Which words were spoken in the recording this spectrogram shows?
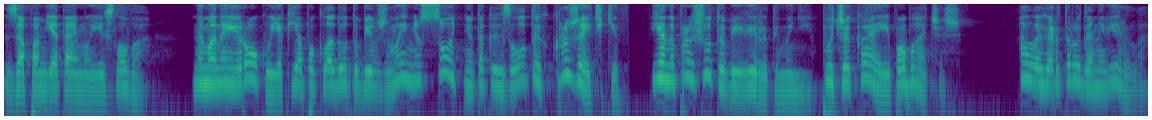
Запам'ятай мої слова. Не мене і року, як я покладу тобі в жменю сотню таких золотих кружечків. Я не прошу тобі вірити мені. Почекай і побачиш. Але Гертруда не вірила.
